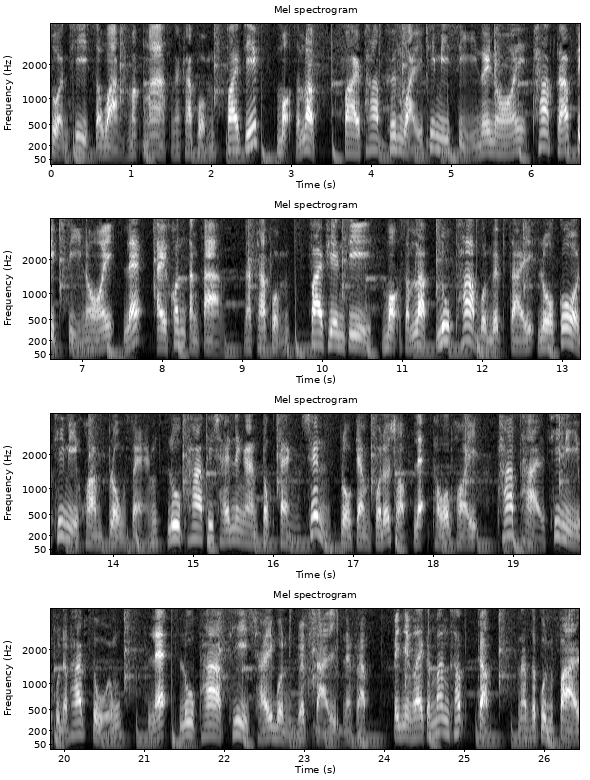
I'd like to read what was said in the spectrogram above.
ส่วนที่สว่างมากๆนะครับผมไฟล์ GIF เหมาะสำหรับไฟล์ภาพเคลื่อนไหวที่มีสีน้อยๆ ภาพกราฟิกสีน้อย และไอคอนต่างๆ นะครับผม ไฟล์ PNG เหมาะสำหรับรูปภาพบนเว็บไซต์ โลโก้ที่มีความโปร่งแสง รูปภาพที่ใช้ในงานตกแต่ง เช่น โปรแกรม Photoshop และ PowerPoint ภาพถ่ายที่มีคุณภาพสูง และรูปภาพที่ใช้บนเว็บไซต์นะครับเป็นอย่างไรกันบ้างครับกับนามสกุลไฟล์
